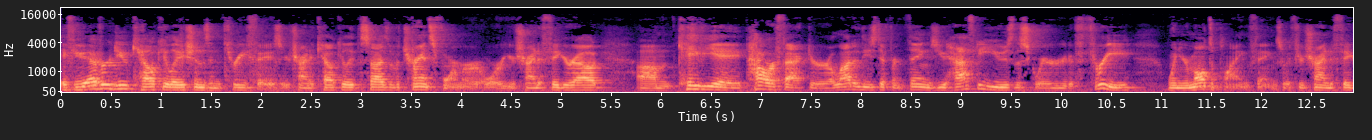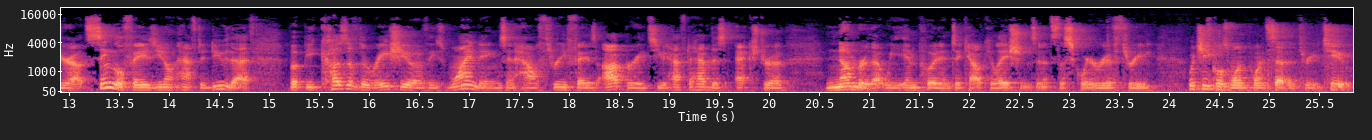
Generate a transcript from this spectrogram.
If you ever do calculations in three phase, you're trying to calculate the size of a transformer, or you're trying to figure out um, KVA, power factor, a lot of these different things, you have to use the square root of 3 when you're multiplying things. If you're trying to figure out single phase, you don't have to do that. But because of the ratio of these windings and how three phase operates, you have to have this extra number that we input into calculations, and it's the square root of 3, which equals 1.732.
